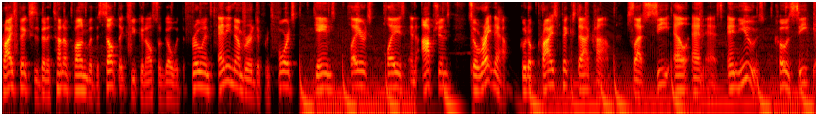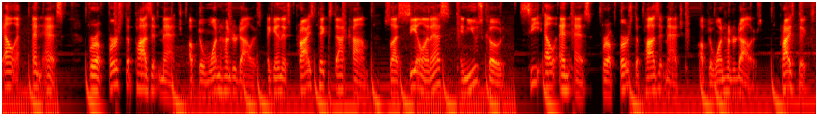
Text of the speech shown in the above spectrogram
Prize Picks has been a ton of fun with the Celtics. You can also go with the Bruins, any number of different sports, games, players, plays, and options. So right now, go to prizepicks.com slash CLNS and use code CLNS for a first deposit match up to $100. Again, that's prizepicks.com slash CLNS and use code CLNS for a first deposit match up to $100. Prize Picks,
